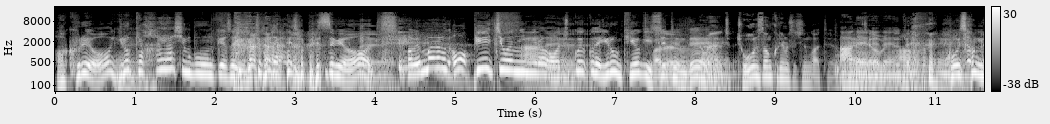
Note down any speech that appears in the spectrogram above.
아, 그래요? 이렇게 하얗신 분께서 이게 축구장에서 뵀으면, 네. 아, 웬만하면, 어, BH1님이랑 아, 네. 어, 축구했구나, 이런 기억이 있을 맞아요. 텐데. 좋은 선크림을 쓰시는 것 같아요. 아, 네, 제가 네, 볼 네. 때도. 아, 고성능,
